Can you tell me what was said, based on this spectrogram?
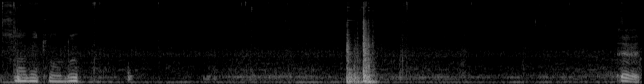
isabet oldu. Evet.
